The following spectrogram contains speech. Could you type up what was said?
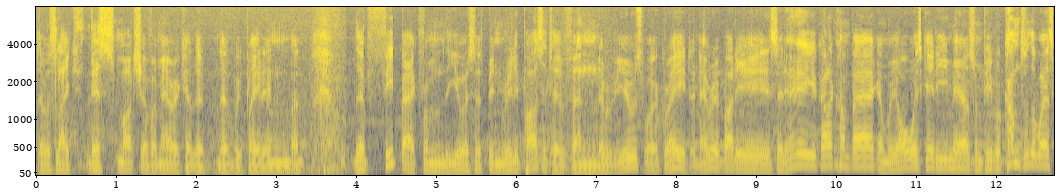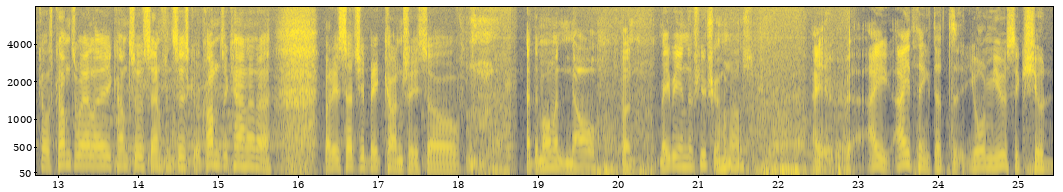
there was like this much of America that that we played in. But the feedback from the US has been really positive, and the reviews were great, and everybody said, hey, you gotta come back, and we always get emails from people, come to the West Coast, come to LA, come to San Francisco, come to Canada, but it's such a big country, so at the moment, no, but maybe in the future, who knows? I, I, I think that your music should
